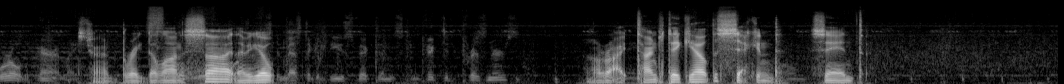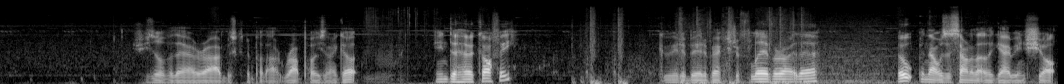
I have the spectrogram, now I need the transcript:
world, apparently. Just trying to break the line of sight. There we go. Domestic abuse victims, convicted prisoners. Alright, time to take out the second saint. She's over there. Right, I'm just going to put that rat poison I got into her coffee. Create a bit of extra flavour right there. Oh, and that was the sound of that other guy being shot.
